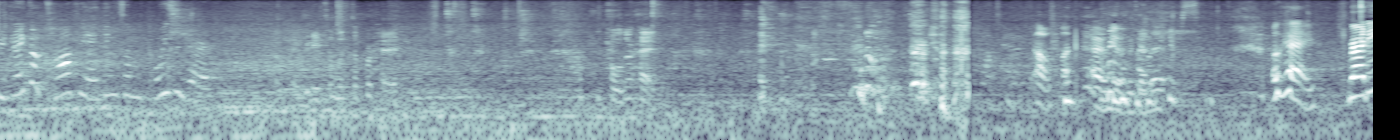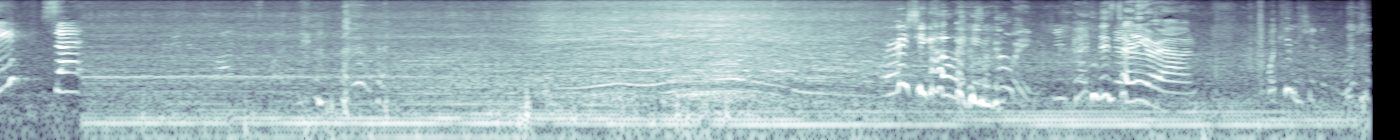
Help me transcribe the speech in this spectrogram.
She drank her coffee. I think someone poisoned her. Okay, we need to lift up her head. Hold her head. Oh fuck. I don't look at it. Okay. Ready? Set. Where is she going? Going. She's turning around. What couldn't she do?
